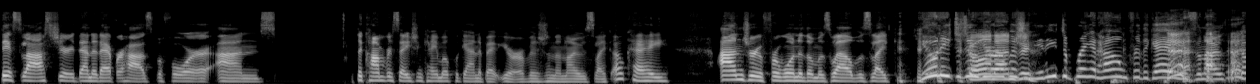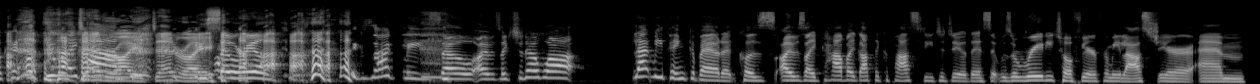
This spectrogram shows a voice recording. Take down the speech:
this last year than it ever has before and the conversation came up again about Eurovision, and I was like, okay. Andrew, for one of them as well, was like, "You need to do on, Eurovision. Andrew. You need to bring it home for the gays." And I was like, "Okay, I'll do what I dead can." right, dead right. so real. exactly. So I was like, "You know what? Let me think about it." Because I was like, "Have I got the capacity to do this?" It was a really tough year for me last year. Um,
